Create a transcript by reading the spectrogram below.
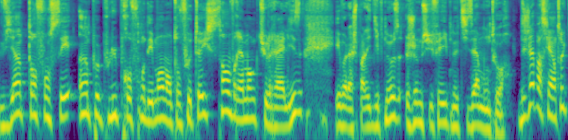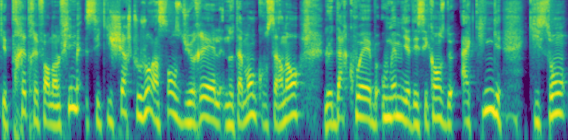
vient t'enfoncer un peu plus profondément dans ton fauteuil sans vraiment que tu le réalises. Et voilà, je parlais d'hypnose, je me suis fait hypnotiser à mon tour. Déjà parce qu'il y a un truc qui est très très fort dans le film, c'est qu'il cherche toujours un sens du réel, notamment concernant le dark web, ou même il y a des séquences de hacking qui sont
